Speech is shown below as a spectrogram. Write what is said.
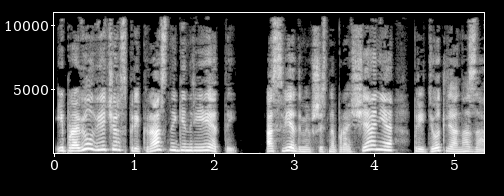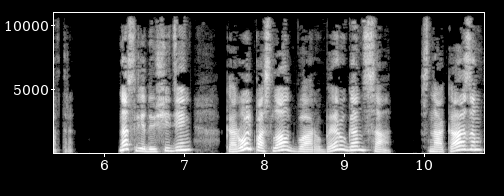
и провел вечер с прекрасной Генриеттой, осведомившись на прощание, придет ли она завтра. На следующий день король послал к Буароберу гонца с наказом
